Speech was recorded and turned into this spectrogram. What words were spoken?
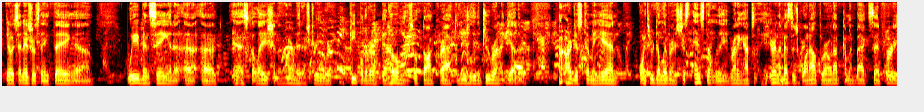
You know, it's an interesting thing. Uh, we've been seeing an escalation in our ministry where people that have been homeless, hooked on crack, usually the two run together, are just coming in, going through deliverance just instantly, running out to hearing the message going out, throwing up, coming back set free,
